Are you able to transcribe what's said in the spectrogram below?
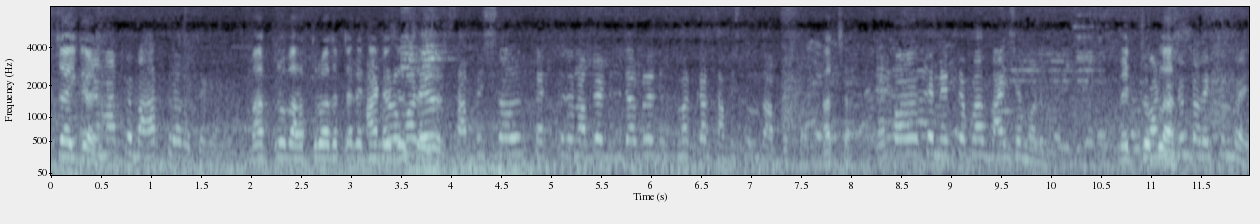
স্ট্রাইকার মাত্র বাহাত্তর হাজার টাকা। মাত্র বাহাত্তর হাজার টাকা আঠারো মডেল ছাব্বিশ সাল ট্যাক্স পেজেন আপডেট ডিজিটাল স্মার্ট কার্ড ছাব্বিশ পর্যন্ত আপডেট আচ্ছা। এরপর হচ্ছে মেট্রো প্লাস বাইশের মডেল মেট্রো প্লাস দেখছেন ভাই।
